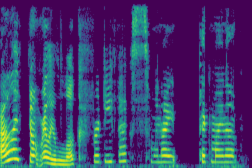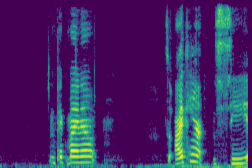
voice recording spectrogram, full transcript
I like don't really look for defects when I pick mine up and pick mine out. So I can't see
